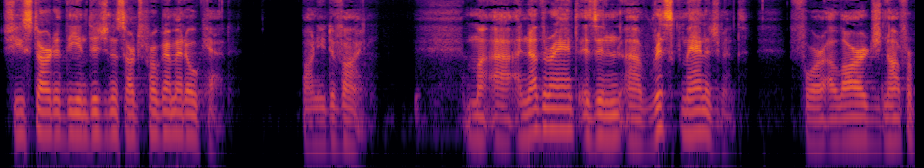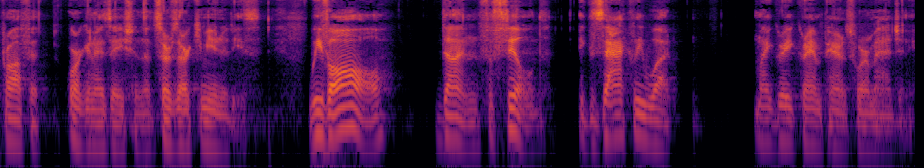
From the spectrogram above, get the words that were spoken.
she started the Indigenous Arts Program at OCAD, Bonnie Devine. My, uh, another aunt is in uh, risk management for a large not for profit organization that serves our communities. We've all done, fulfilled exactly what my great grandparents were imagining.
